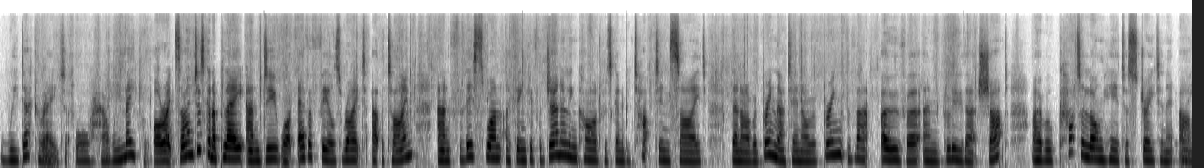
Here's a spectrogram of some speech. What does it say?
we decorate or how we make it. Alright, so I'm just going to play and do whatever feels right at the time. And for this one, I think if the journaling card was going to be tucked inside, then I would bring that in. I would bring that over and glue that shut. I will cut along here to straighten it up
